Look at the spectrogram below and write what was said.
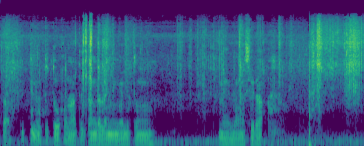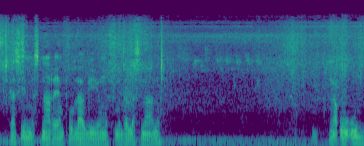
Taas tinututukan natin tanggalan yung ganitong may mga sira. Kasi mas narayan po lagi yung mas madalas na ano na uud.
